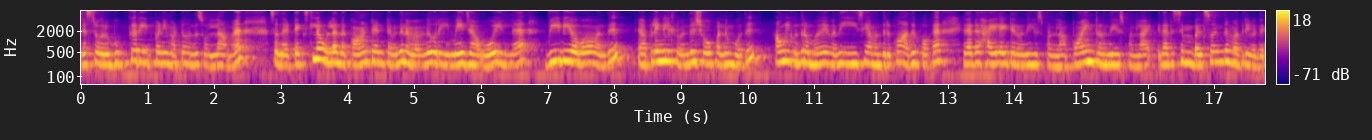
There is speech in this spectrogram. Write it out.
ஜஸ்ட் ஒரு புக்கை ரீட் பண்ணி மட்டும் வந்து சொல்லாமல் ஸோ அந்த டெக்ஸ்ட்டில் உள்ள அந்த கான்டென்ட்டை வந்து நம்ம வந்து ஒரு இமேஜாவோ இல்லை வீடியோவோ வந்து பிள்ளைங்களுக்கு வந்து ஷோ பண்ணும்போது அவங்களுக்கு வந்து ரொம்பவே வந்து ஈஸியாக வந்துருக்கும். அது போக ஏதாட்டு ஹைலைட்டர் வந்து யூஸ் பண்ணலாம் பாயிண்டர் வந்து யூஸ் பண்ணலாம் ஏதாட்டு சிம்பிள் ஸோ இந்த மாதிரி வந்து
